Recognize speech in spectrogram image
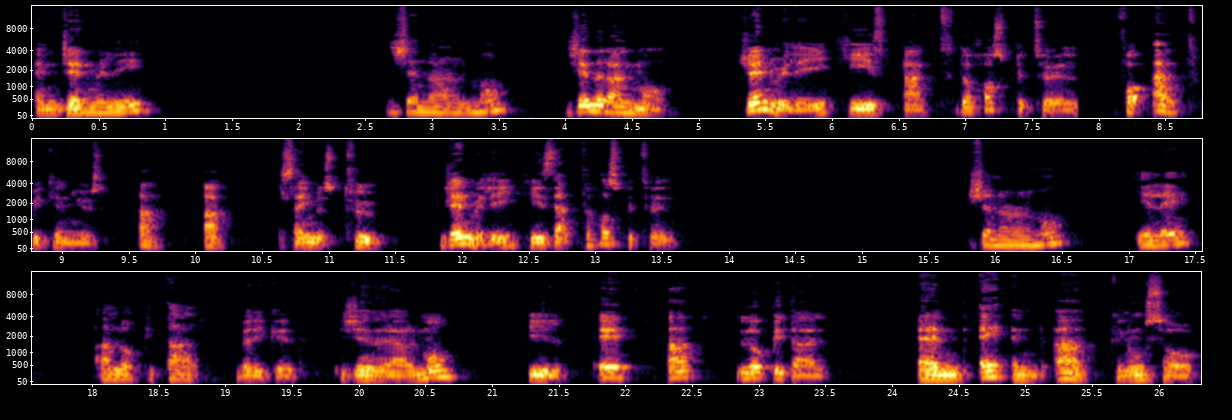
And generally, Généralement. Généralement. Generally, he is at the hospital. For at, we can use a, a, same as to. Generally, he is at the hospital. Généralement. Il est à l'hôpital. Very good. Généralement, il est à l'hôpital. And e and a can also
